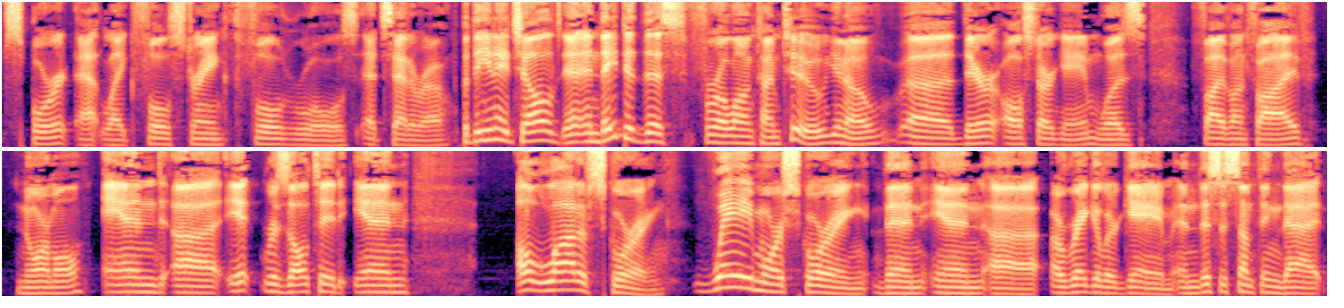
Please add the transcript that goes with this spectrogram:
sport at like full strength, full rules, etc. But the NHL, and they did this for a long time too. You know, uh, their All Star game was five on five, normal, and uh, it resulted in a lot of scoring, way more scoring than in uh, a regular game. And this is something that,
